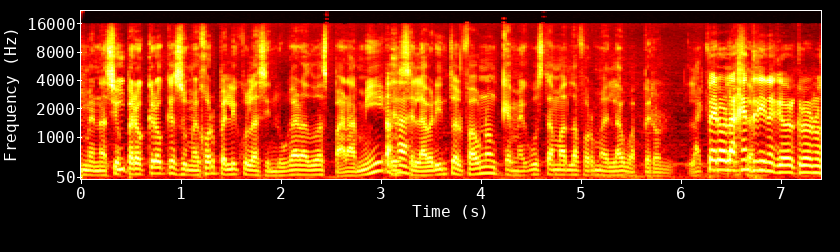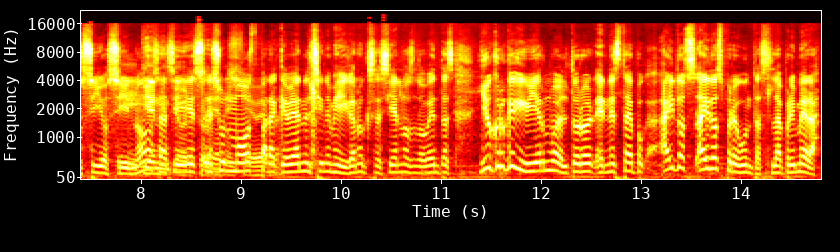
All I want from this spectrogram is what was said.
me nació. Pero creo que su mejor película, sin lugar a dudas, para mí Ajá. es El laberinto del fauno, aunque me gusta más la forma del agua. Pero la, que Pero la gente tiene que ver Cronos sí o sí, Sí, ¿no? Tienen sea, sí, es, un must para que vean el cine mexicano que se hacía en los noventas. Yo creo que Guillermo del Toro en esta época... Hay dos, hay dos preguntas. La primera,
